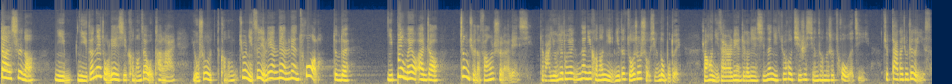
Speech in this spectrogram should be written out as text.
但是呢，你你的那种练习，可能在我看来，有时候可能就是你自己练练练错了，对不对？你并没有按照正确的方式来练习，对吧？有些同学，那你可能你你的左手手型都不对，然后你在这练这个练习，那你最后其实形成的是错误的记忆，就大概就这个意思，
